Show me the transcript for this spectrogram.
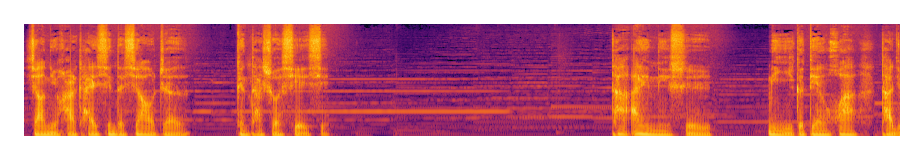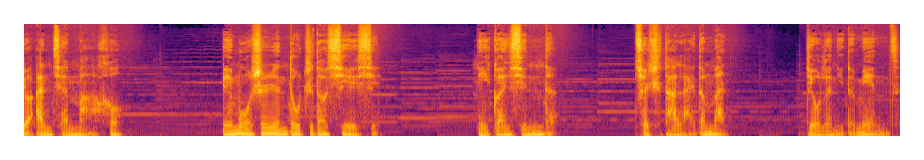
小女孩开心的笑着，跟他说谢谢。爱你时，你一个电话他就鞍前马后，连陌生人都知道谢谢。你关心的，却是他来的慢，丢了你的面子。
